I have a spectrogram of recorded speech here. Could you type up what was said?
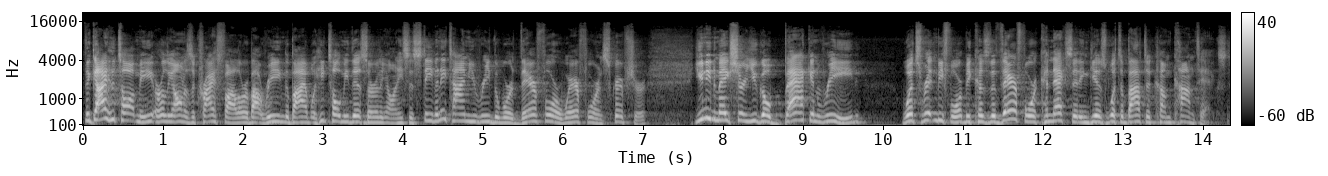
The guy who taught me early on as a Christ follower about reading the Bible, he told me this early on. He says, Steve, anytime you read the word therefore or wherefore in Scripture, you need to make sure you go back and read what's written before because the therefore connects it and gives what's about to come context.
